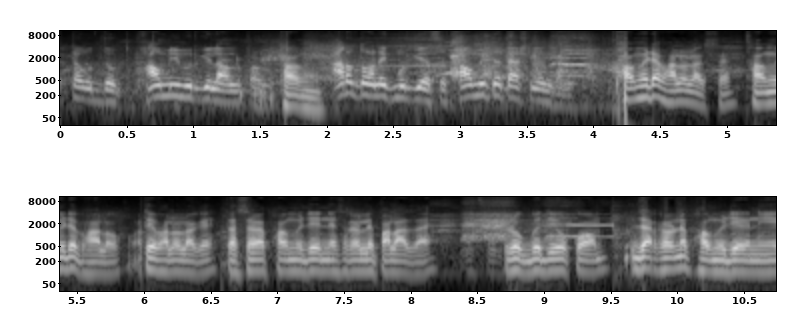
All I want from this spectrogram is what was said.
একটা উদ্যোগ ফাউমি মুরগি লালন পালন। ফাউমি আরও তো অনেক মুরগি আছে ফাউমিটাতে আসলেন কেন? ফাউমিটা ভালো লাগছে ফাউমিটা ভালো ওতে ভালো লাগে। তাছাড়া ফাউমিটে ন্যাচারালি পালা যায় রোগ ব্যাধিও কম যার কারণে ফাউমিডিয়া নিয়ে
